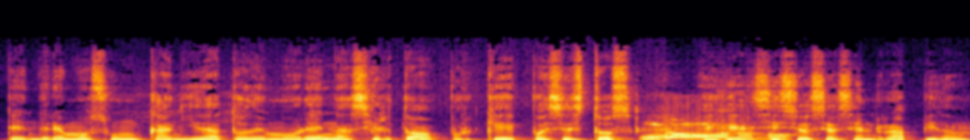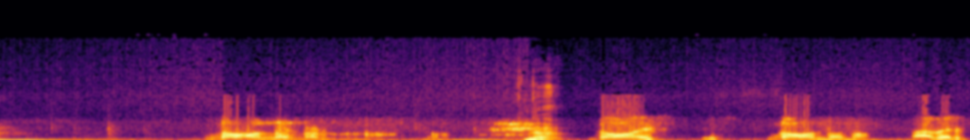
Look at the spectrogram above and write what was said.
tendremos un candidato de Morena, ¿cierto? Porque pues estos ejercicios se hacen rápido. No, no, no, no, no. ¿No? No, es no, no, no. A ver,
